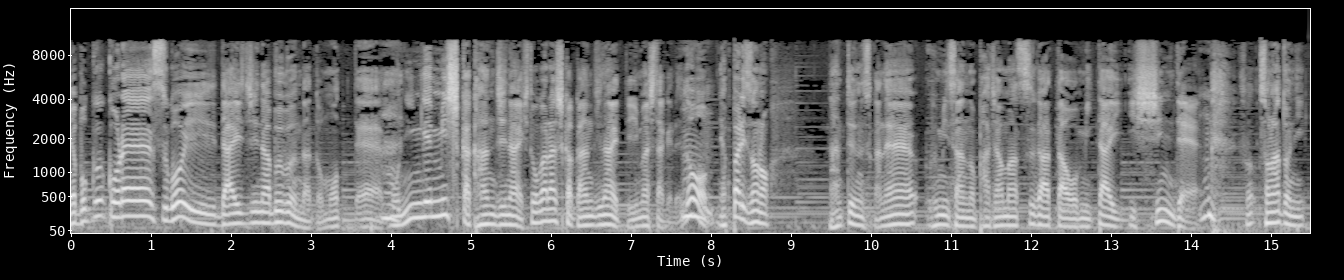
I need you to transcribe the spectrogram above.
や、僕、これ、すごい大事な部分だと思って、はいもう人間味しか感じない、人柄しか感じないって言いましたけれど、うんやっぱりその、なんていうんですかね、ふみさんのパジャマ姿を見たい一心で、そ その後に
